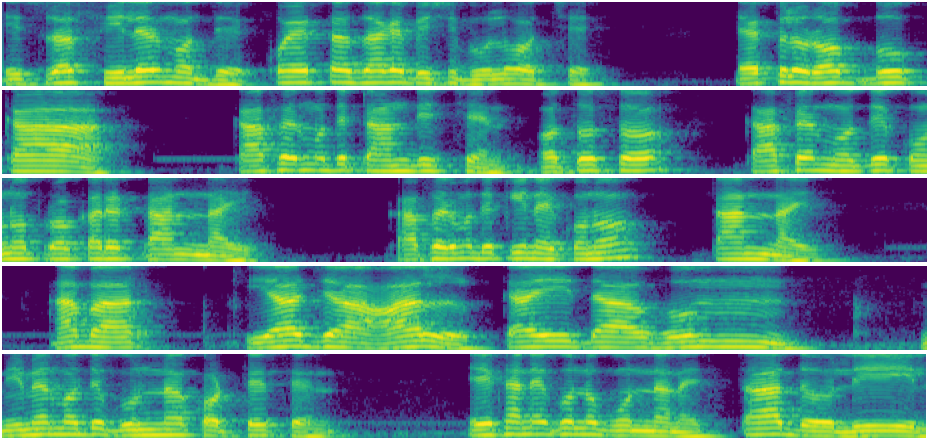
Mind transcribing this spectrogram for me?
ইসরা ফিলের মধ্যে কয়েকটা জায়গায় বেশি ভুল হচ্ছে। একটা হলো রব্বু কা, কাফের মধ্যে টান দিচ্ছেন, অথচ কাফের মধ্যে কোনো প্রকারের টান নাই। কাফের মধ্যে কি নাই? কোনো টান নাই। আবার ইয়া যা আল কাইদা হুম মিমের মধ্যে গুন্না করতেছেন। এখানে কোনো গুন্না নাই। তা দলিল।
